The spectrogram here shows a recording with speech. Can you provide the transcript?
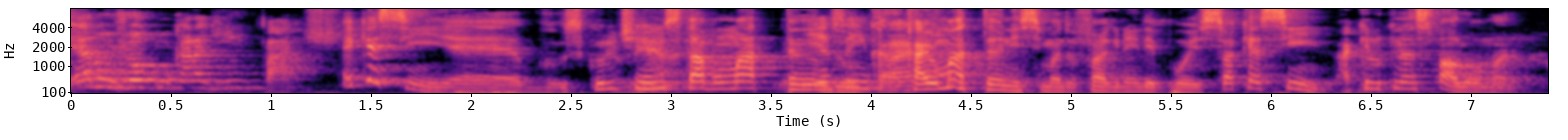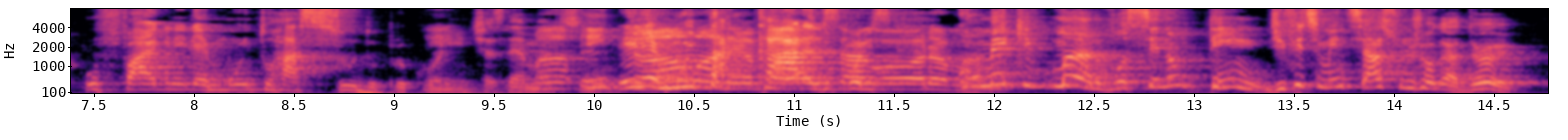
Era um jogo com cara de empate. é que assim, é, os corintianos estavam matando, caiu matando em cima do Fagner depois. Só que assim, aquilo que nós falou, mano, o Fagner ele é muito raçudo pro Corinthians, né, mano? Mano, ele é muita mano, eu ia cara do Corinthians. agora, mano. Como é que, mano, você não tem, dificilmente você acha um jogador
